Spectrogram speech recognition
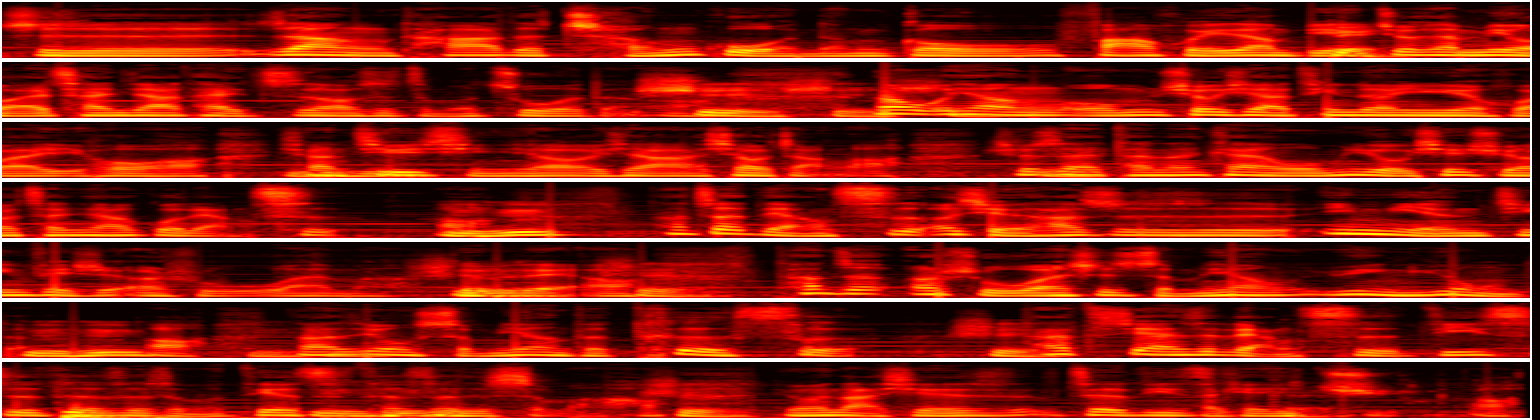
是让他的成果能够发挥，让别人就算没有来参加，他也知道是怎么做的。是是。那我想我们休息下，听段音乐回来以后啊，想继续请教一下校长啊，就是来谈谈看，我们有些学校参加过两次啊，那这两次，而且它是一年经费是二十五万嘛，对不对啊？是。它这二十五万是怎么样运用的啊？那用什么样的特色？是它现在是两次，第一次特色什么？第二次特色是什么？哈、是有哪些这个例子可以举啊？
